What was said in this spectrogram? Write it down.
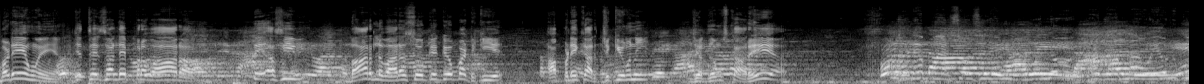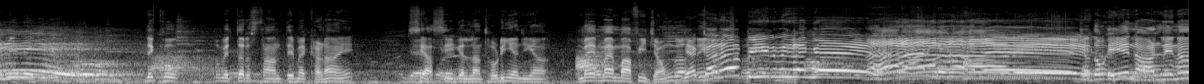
ਬੜੇ ਹੋਏ ਆ ਜਿੱਥੇ ਸਾਡੇ ਪਰਿਵਾਰ ਆ। ਤੇ ਅਸੀਂ ਬਾਹਰ ਲਵਾਰਸ ਹੋ ਕੇ ਕਿਉਂ ਭਟਕੀਏ? ਆਪਣੇ ਘਰ 'ਚ ਕਿਉਂ ਨਹੀਂ? ਜਦੋਂ ਘਰੇ ਆ। ਜਿਹੜਾ 500 ਸੀ ਵੱਲੋਂ ਹਜ਼ਾਨਾ ਹੋਏ ਉਹਨੂੰ ਕਿਵੇਂ ਦੇਖਦੇ ਹੋ? ਦੇਖੋ ਪਵਿੱਤਰ ਸਥਾਨ ਤੇ ਮੈਂ ਖੜਾ ਏ ਸਿਆਸੀ ਗੱਲਾਂ ਥੋੜੀਆਂ ਜੀਆਂ ਮੈਂ ਮੈਂ ਮਾਫੀ ਚਾਹੂੰਗਾ। ਮਿਲਣਗੇ ਹਰ ਹਰ ਮਹਾਦੇਵ! ਜਦੋਂ ਇਹ ਨਾਲ ਨੇ ਨਾ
